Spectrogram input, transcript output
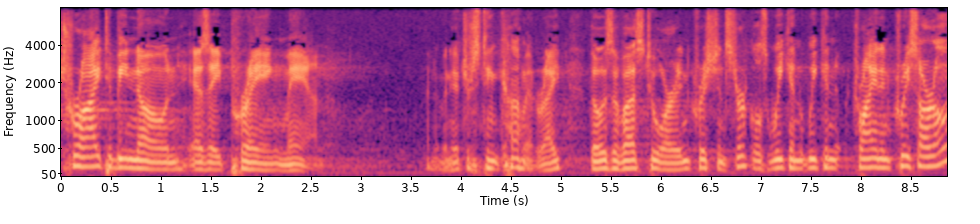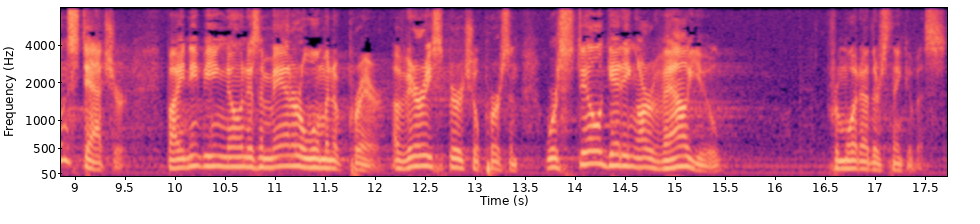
try to be known as a praying man. Kind of an interesting comment, right? Those of us who are in Christian circles, we can, we can try and increase our own stature by being known as a man or a woman of prayer, a very spiritual person. We're still getting our value from what others think of us,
